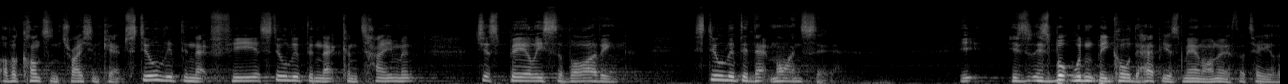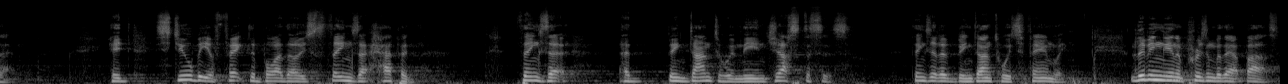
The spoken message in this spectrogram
of a concentration camp, still lived in that fear, still lived in that containment, just barely surviving, still lived in that mindset. his, his book wouldn't be called The Happiest Man on Earth, I'll tell you that. He'd still be affected by those things that happened, things that had been done to him, the injustices, things that had been done to his family, living in a prison without bars.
